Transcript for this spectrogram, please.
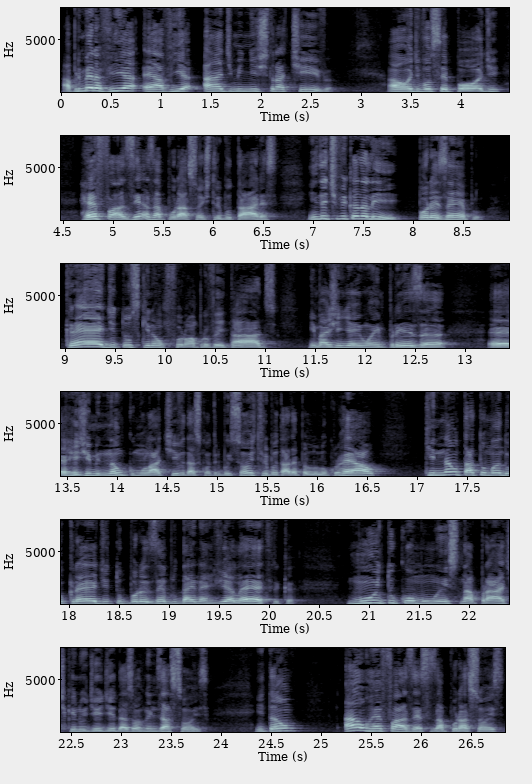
A primeira via é a via administrativa, aonde você pode refazer as apurações tributárias, identificando ali, por exemplo, créditos que não foram aproveitados. Imagine aí uma empresa é, regime não cumulativo das contribuições tributada pelo lucro real, que não está tomando crédito, por exemplo, da energia elétrica, muito comum isso na prática e no dia a dia das organizações. Então, ao refazer essas apurações,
